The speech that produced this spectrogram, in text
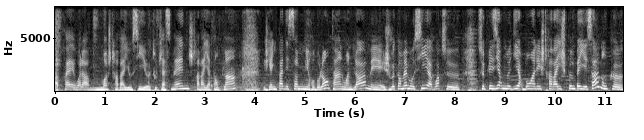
après, voilà, moi je travaille aussi euh, toute la semaine, je travaille à temps plein. Je gagne pas des sommes mirobolantes, hein, loin de là, mais je veux quand même aussi avoir ce, plaisir de me dire bon allez, je travaille, je peux me payer ça. Donc, et euh,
